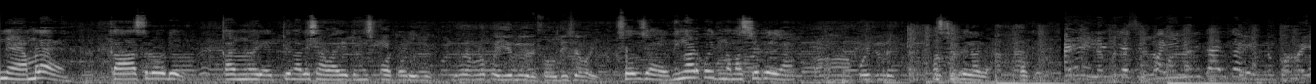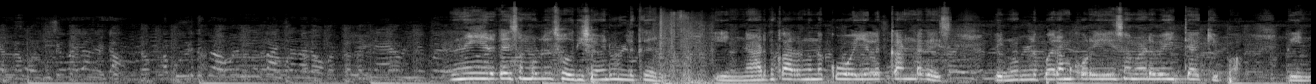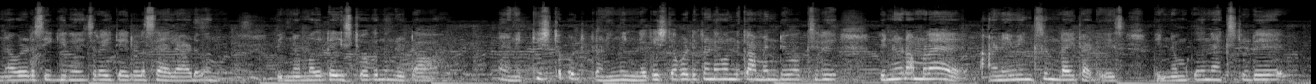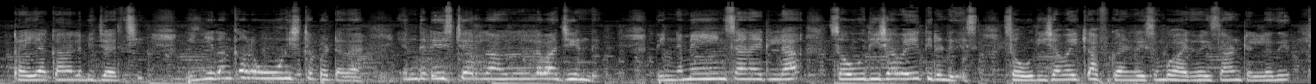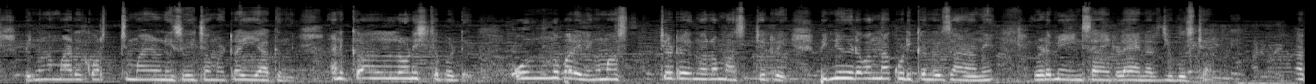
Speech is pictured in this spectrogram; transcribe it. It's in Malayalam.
പിന്നെ നമ്മളെ കാസർഗോഡ് കണ്ണൂർ ഏറ്റവും നല്ല ഷവായി കിട്ടുന്ന സ്പോട്ട് അടിക്കും സൗദി ഷവായി. നിങ്ങൾ അവിടെ പോയിട്ടുണ്ടോ? മസ്റ്റർ ട്രൈ ചെയ്യാം ആ പോയിട്ടുണ്ട്. മസ്റ്റ് ട്രൈ ചെയ്യാം ഓക്കെ. ഇത് നേരെ കൈസ് നമ്മളുള്ള സൗദി ഷാവിന്റെ ഉള്ളിൽ കയറി പിന്നെ അവിടുന്ന് കറങ്ങുന്ന കോയെല്ലാം കണ്ട കൈസ് പിന്നെ ഉള്ളിൽ നമ്മൾ കുറേ സമയം വെയിറ്റ് ആക്കിപ്പാ പിന്നെ അവരുടെ സിഗ്നേച്ചർ ആയിട്ട് ആയിട്ടുള്ള സലാഡ് വന്നു. പിന്നെ നമ്മൾ ടേസ്റ്റ് നോക്കുന്നുണ്ട് കേട്ടോ എനിക്ക് ഇഷ്ടപ്പെട്ടിട്ടാണ് നിങ്ങൾക്ക് ഇഷ്ടപ്പെട്ടിട്ടുണ്ടെങ്കിൽ ഒന്ന് കമന്റ് ബോക്സിൽ പിന്നെ നമ്മളെ ഹണി വിങ്സ് ഉണ്ടായിട്ടാണ് ഗൈസ് പിന്നെ നമുക്ക് നെക്സ്റ്റ് ഡേ ട്രൈ ആക്കാന്നല്ല വിചാരിച്ച്. പിന്നെ ഇതൊക്കെ നല്ലോണം ഇഷ്ടപ്പെട്ടതാ. എന്ത് ടേസ്റ്റ് ആയിരുന്നു നല്ല വജിയുണ്ട് പിന്നെ മെയിൻ സാധനമായിട്ടുള്ള സൗദി ഷവായി എത്തിയിട്ടുണ്ട് ഗൈസ് സൗദി ഷവായിക്ക് അഫ്ഗാൻ റൈസും ബുഹാരി റൈസാണ് ഉള്ളത് പിന്നെ നമ്മുടെ കുറച്ച് മയോണീസ് വെച്ച് നമ്മൾ ട്രൈ ആക്കുന്നത് എനിക്ക് നല്ലോണം ഇഷ്ടപ്പെട്ട്. ഒന്നും പറയില്ല. മസ്റ്റ് ട്രൈ എന്ന് പറഞ്ഞാൽ മസ്റ്റ് ട്രൈ പിന്നെ ഇവിടെ വന്നാൽ കുടിക്കേണ്ട ഒരു സാധനമാണ് ഇവിടെ മെയിൻ സാധനമായിട്ടുള്ള എനർജി ബൂസ്റ്റർ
